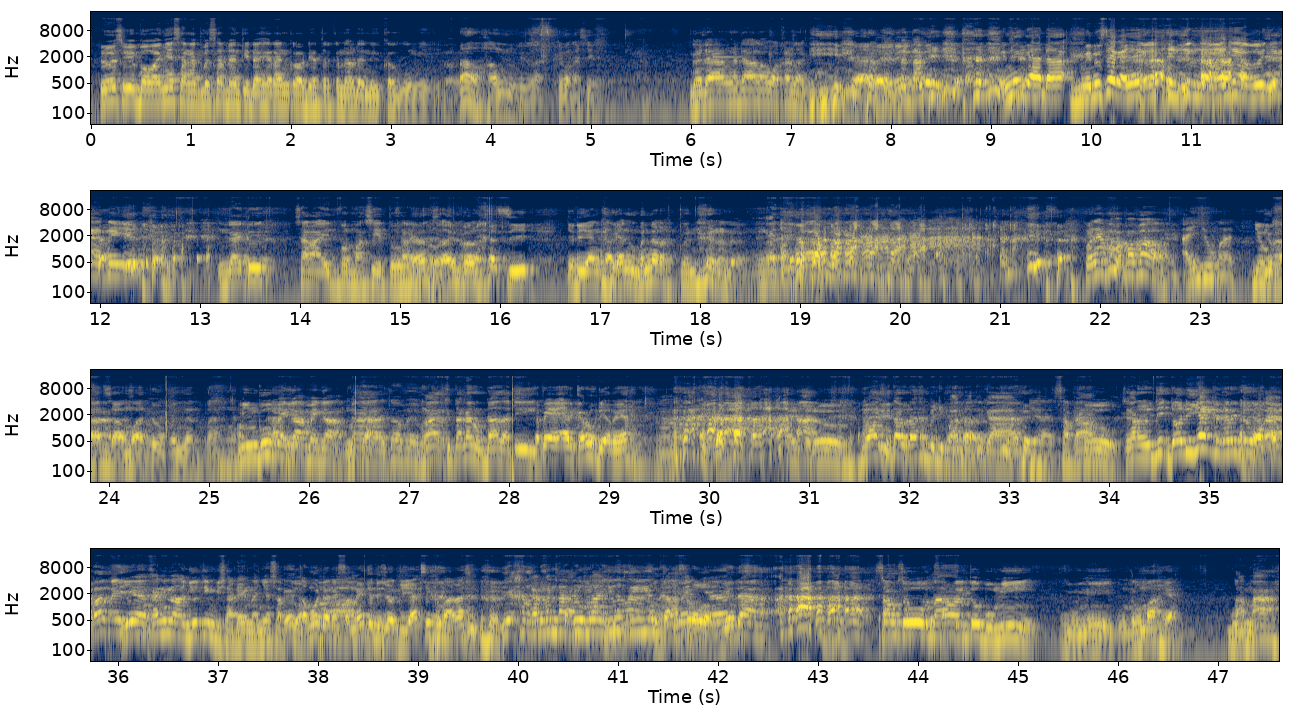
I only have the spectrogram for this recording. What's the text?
Terus wibawanya sangat besar dan tidak heran kalau dia terkenal dan dikagumi. Oh. Alhamdulillah. Terima kasih. Nggak ada nggak ada lawakan lagi. Nggak ada ini. Tetapi Ini enggak ada minusnya kayaknya. anjir nanya punya aneh ya. Enggak itu salah informasi itu. Ya, soal informasi. Jadi yang kalian bener. Bener dong. Enggak juga. Mana apa apa bal? Aing Jumat. Jumat sama tuh bener banget. Minggu mega mega mega itu apa ya? Enggak, kita kan udah tadi. Tapi air keruh dia ya. Air keruh. Enggak, kita udah sampai Jumat berarti kan. Ya, Sabtu. Nah, sekarang jadi yang dengerin dulu heran eh. Iya kan ini lanjutin bisa ada yang nanya Sabtu. Eh, kamu dari Senin jadi zodiak sih gimana sih? Iya Kan udah bentar kita- belum kita lanjutin komennya. slow. Ya udah. Sabtu Sabtu itu bumi. Bumi, rumah ya. Tanah.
